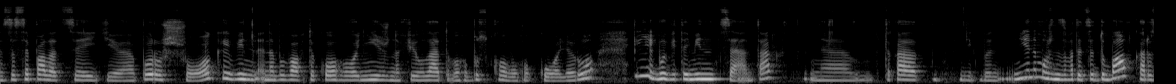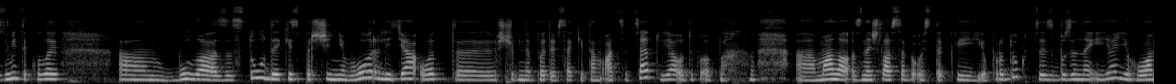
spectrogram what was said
засипала цей е, порошок. Він набував такого ніжно-фіолетового бускового кольору. І якби вітамін С. Так? Е, Така, якби, ну, я не можу назвати це добавка, розумієте, коли була застуда, якесь першіння в горлі, я от, е, щоб не пити всякі там АЦЦ, то я от мала, знайшла в себе ось такий продукт з бузини, і я його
